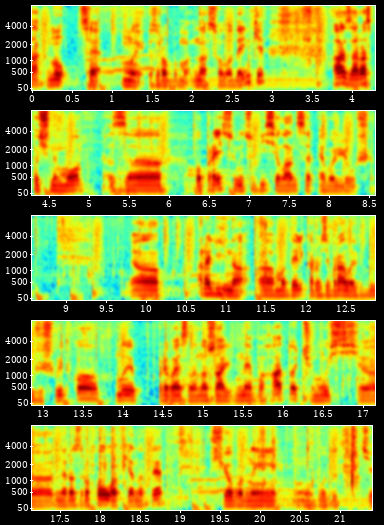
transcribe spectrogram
Так, ну це ми зробимо на солоденьке. А зараз почнемо з попрейсу Mitsubishi Lancer Evolution. Е, Ралійна е, моделька, розібрали їх дуже швидко. Ми привезли, на жаль, небагато. Чомусь е, не розраховував я на те, що вони будуть,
